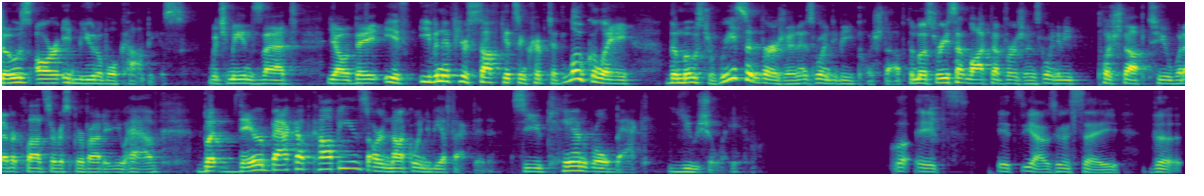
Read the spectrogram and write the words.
those are immutable copies, which means that you know they if even if your stuff gets encrypted locally, The most recent version is going to be pushed up. The most recent locked up version is going to be pushed up to whatever cloud service provider you have, but their backup copies are not going to be affected. So you can roll back usually. Well, it's it's yeah. I was gonna say the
